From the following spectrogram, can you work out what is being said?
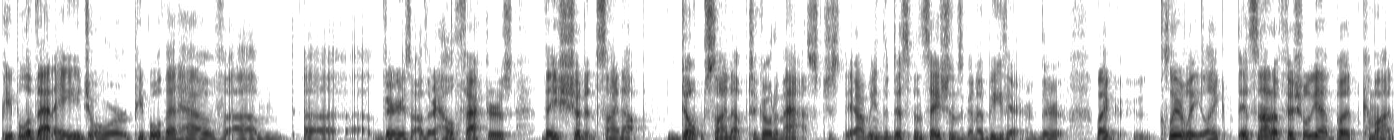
people of that age or people that have um, uh, various other health factors, they shouldn't sign up. Don't sign up to go to mass. Just I mean, the dispensation is going to be there. They're like clearly like it's not official yet, but come on.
